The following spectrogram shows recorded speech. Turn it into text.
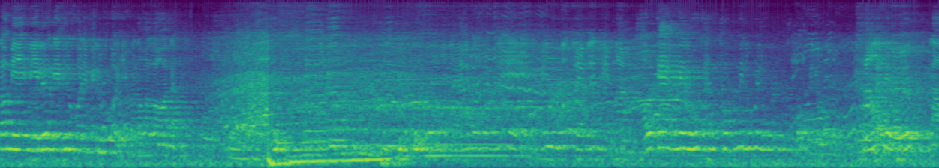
ก็มีมีเรื่องนี้ที่ทุกคนยังไม่รู้เลยที่มันต้องมารอนอะแล้วดูเป็นพระเอกไม่รู้ว่าตัวเองเล่นเหมันเขาแกล้งไม่รู้กันเขาไม่รู้ไม่รู้เขาบอกไม่รู้เขาหรือเรา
